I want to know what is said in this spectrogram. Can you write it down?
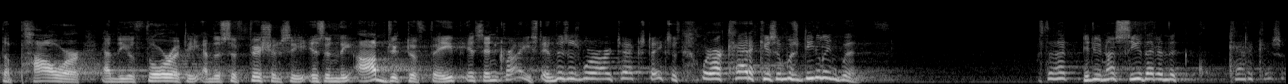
the power and the authority and the sufficiency is in the object of faith. It's in Christ. And this is where our text takes us, where our catechism was dealing with. Did you not see that in the catechism?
